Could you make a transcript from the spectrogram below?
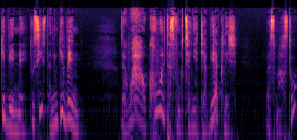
Gewinne. Du siehst einen Gewinn. Und sagst, wow, cool, das funktioniert ja wirklich. Was machst du?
